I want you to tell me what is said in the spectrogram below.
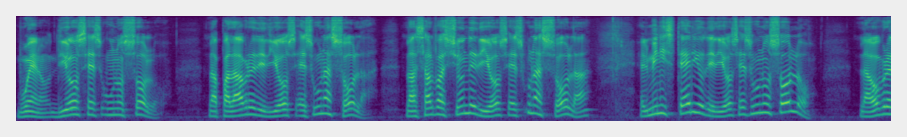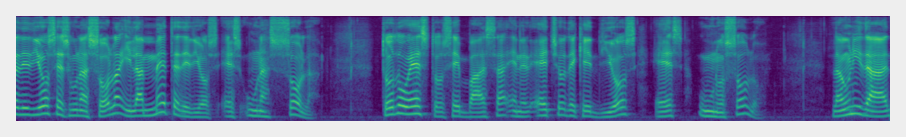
Bueno, Dios es uno solo. La palabra de Dios es una sola. La salvación de Dios es una sola. El ministerio de Dios es uno solo. La obra de Dios es una sola y la meta de Dios es una sola. Todo esto se basa en el hecho de que Dios es uno solo. La unidad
